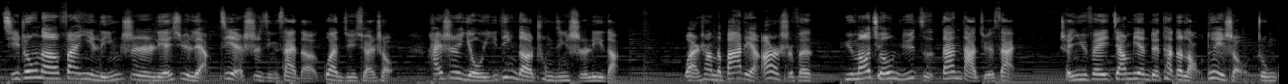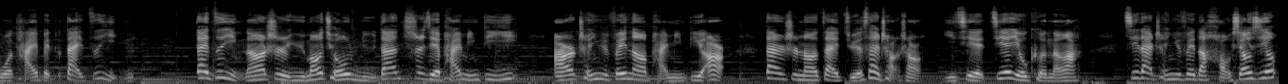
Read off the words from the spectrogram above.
其中呢，范逸林是连续两届世锦赛的冠军选手，还是有一定的冲金实力的。晚上的八点二十分，羽毛球女子单打决赛，陈芋飞将面对她的老对手中国台北的戴资颖。戴资颖呢是羽毛球女单世界排名第一，而陈芋飞呢排名第二。但是呢，在决赛场上一切皆有可能啊！期待陈芋飞的好消息哦。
